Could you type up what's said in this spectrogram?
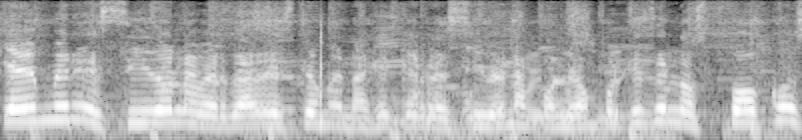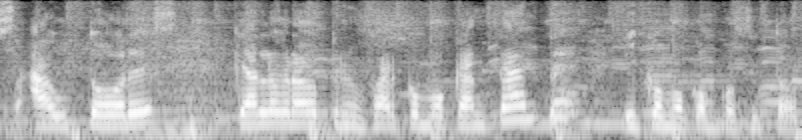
Qué merecido, la verdad, este homenaje que recibe Napoleón, porque es de los pocos autores que ha logrado triunfar como cantante y como compositor.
